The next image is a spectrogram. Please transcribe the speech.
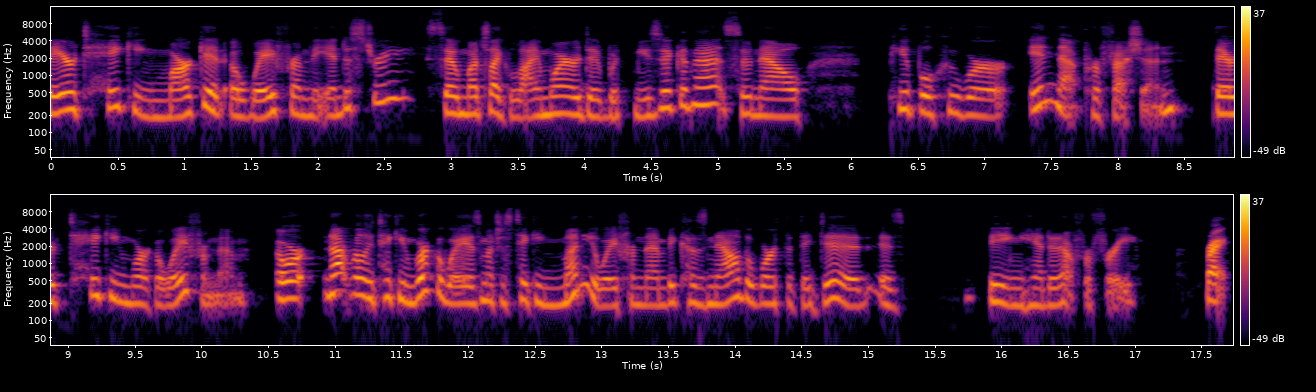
they're taking market away from the industry. So much like LimeWire did with music and that. So now people who were in that profession, they're taking work away from them. Or not really taking work away as much as taking money away from them because now the work that they did is being handed out for free. Right.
